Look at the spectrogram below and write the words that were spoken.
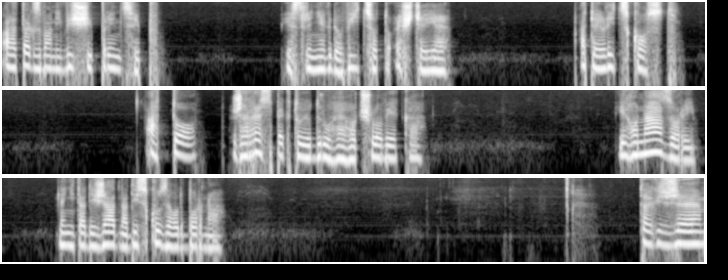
ale takzvaný vyšší princip jestli někdo ví, co to ještě je. A to je lidskost. A to, že respektuju druhého člověka. Jeho názory. Není tady žádná diskuze odborná. Takže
